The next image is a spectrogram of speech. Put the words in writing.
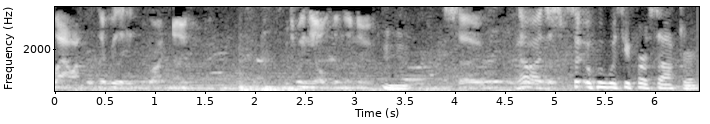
wow, I thought they really hit the right note between the old and the new. Mhm. So no, I just So, who was your first Doctor?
